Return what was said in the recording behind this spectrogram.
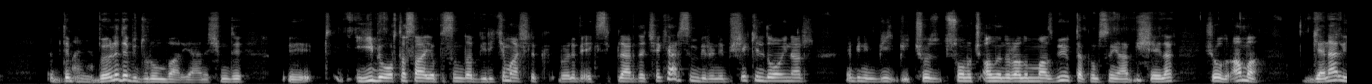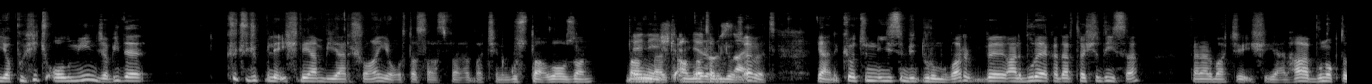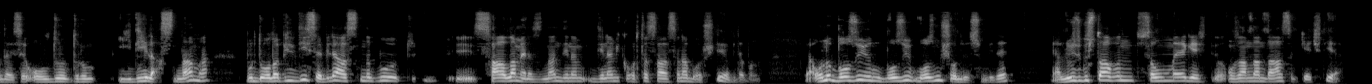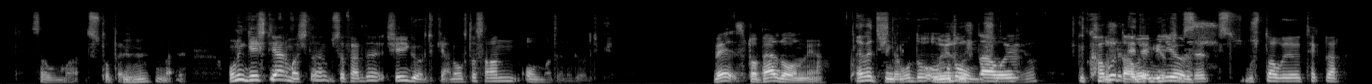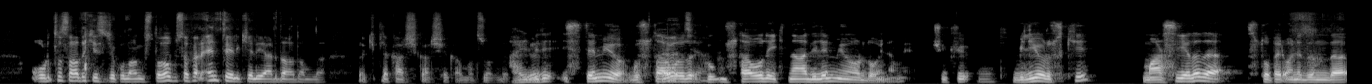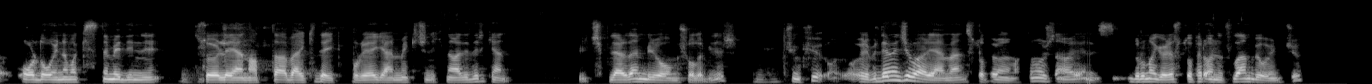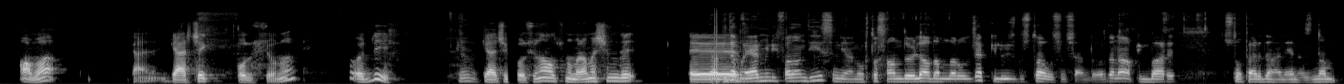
Bir de Aynen. böyle de bir durum var yani. Şimdi e, iyi bir orta saha yapısında bir iki maçlık böyle bir eksiklerde çekersin birini bir şekilde oynar. Ne bileyim bir, bir çöz, sonuç alınır alınmaz büyük takımsın ya bir şeyler şey olur ama genel yapı hiç olmayınca bir de küçücük bile işleyen bir yer şu an ya orta sahası Fenerbahçe'nin. Gustavo Ozan Dan belki işte, anlatabiliyoruz. Evet. Yani kötünün iyisi bir durumu var ve hani buraya kadar taşıdıysa Fenerbahçe işi yani ha bu noktada ise olduğu durum iyi değil aslında ama burada olabildiyse bile aslında bu e, sağlam en azından dinam, dinamik orta sahasına borçlu ya bir de bunu. Ya onu bozuyor, bozuyor, bozmuş oluyorsun bir de. Ya Luis Gustavo'nun savunmaya geçti. Ozan'dan daha sık geçti ya savunma stoperi. Onun geçtiği her maçta bu sefer de şeyi gördük yani orta sahanın olmadığını gördük. Ve stoper de olmuyor. Evet işte Çünkü o da, o, Luis da olmuş oluyor. Çünkü cover Gustavo'yu edemiyor biliyoruz. kimse. Gustavo'yu tekrar orta sahada kesecek olan Gustavo bu sefer en tehlikeli yerde adamla rakiple karşı karşıya kalmak zorunda. Hayır bir de istemiyor. Gustavo evet da, yani. Gustavo da ikna edilemiyor orada oynamaya. Çünkü evet. biliyoruz ki Marsilya'da da stoper oynadığında orada oynamak istemediğini söyleyen hatta belki de buraya gelmek için ikna edilirken çiplerden biri olmuş olabilir. Çünkü öyle bir demeci var yani ben stoper oynamaktan. O yüzden yani duruma göre stoper oynatılan bir oyuncu. Ama yani gerçek pozisyonu o değil. Evet. Gerçek pozisyonu 6 numara ama şimdi ee, ya bir de Bayern Münih falan değilsin yani. Orta sahanda öyle adamlar olacak ki Luis Gustavo'sun sen de orada. Ne yapayım bari stoperde hani en azından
